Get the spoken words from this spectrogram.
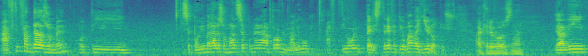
Αυτοί φαντάζομαι ότι σε πολύ μεγάλες ομάδες έχουν ένα πρόβλημα. Λίγο αυτή όλη περιστρέφεται η ομάδα γύρω τους. Ακριβώς, ναι. Δηλαδή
